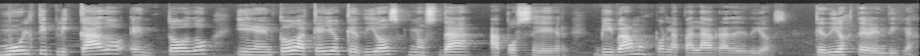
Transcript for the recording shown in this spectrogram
multiplicados en todo y en todo aquello que Dios nos da a poseer. Vivamos por la palabra de Dios. Que Dios te bendiga.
